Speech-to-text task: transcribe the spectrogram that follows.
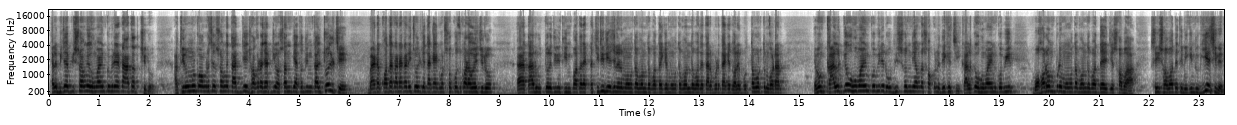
তাহলে বিজেপির সঙ্গে হুমায়ুন কবিরের একটা আতাত ছিল। আর তৃণমূল কংগ্রেসের সঙ্গে তার যে ঝগড়াঝাটি, অশান্তি এতদিনকাল চলছে বা একটা কথা কাটাকাটি চলছে তাকে একবার শোকজ করা হয়েছিল। তার উত্তরে তিনি তিন পাতার একটা চিঠি দিয়েছিলেন মমতা বন্দ্যোপাধ্যায়কে। মমতা বন্দ্যোপাধ্যায় তারপরে তাকে দলে প্রত্যাবর্তন ঘটান। এবং কালকেও হুমায়ুন কবিরের অভিসন্ধি আমরা সকলে দেখেছি। কালকেও হুমায়ুন কবির বহরমপুরে মমতা বন্দ্যোপাধ্যায়ের যে সভা, সেই সভাতে তিনি কিন্তু গিয়েছিলেন।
